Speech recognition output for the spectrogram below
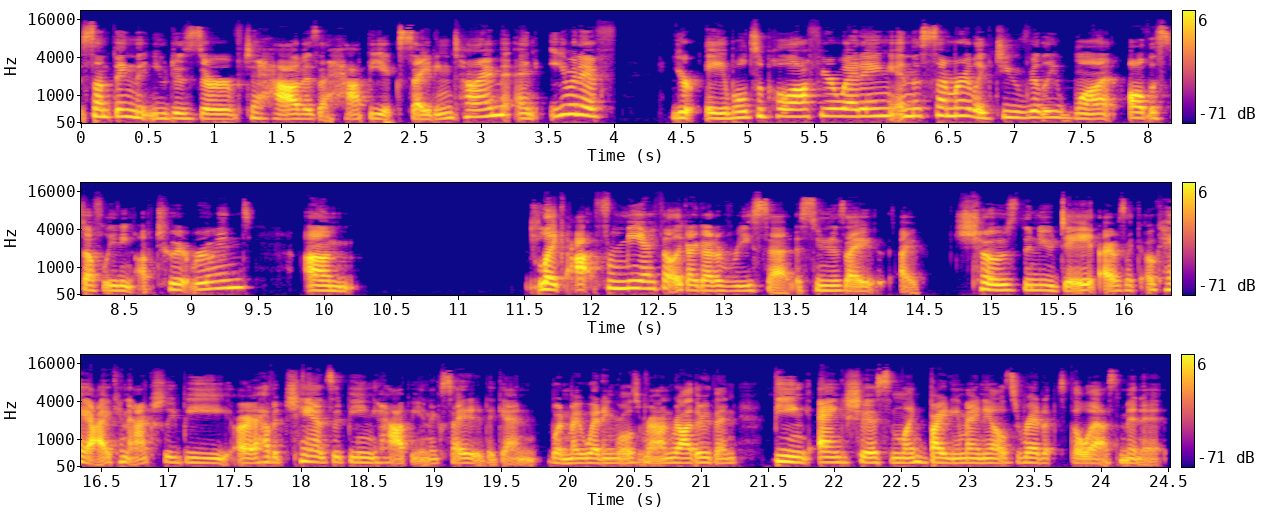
something that you deserve to have as a happy, exciting time. And even if you're able to pull off your wedding in the summer, like, do you really want all the stuff leading up to it ruined? Um, like uh, for me, I felt like I got a reset as soon as I I chose the new date. I was like, okay, I can actually be or I have a chance at being happy and excited again when my wedding rolls around, rather than being anxious and like biting my nails right up to the last minute.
